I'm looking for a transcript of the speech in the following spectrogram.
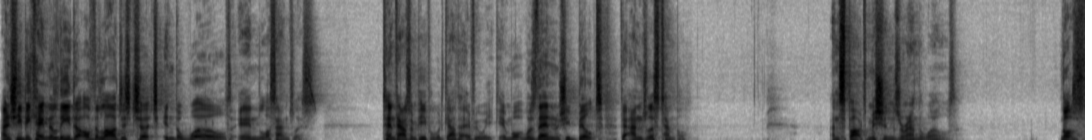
And she became the leader of the largest church in the world in Los Angeles. 10,000 people would gather every week in what was then, she built the Angelus Temple and sparked missions around the world. Not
